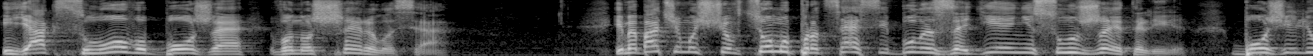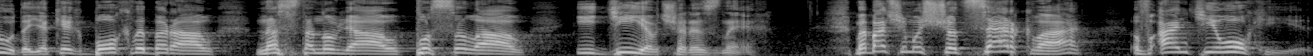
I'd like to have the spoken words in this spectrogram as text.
і як Слово Боже воно ширилося. І ми бачимо, що в цьому процесі були задіяні служителі. Божі люди, яких Бог вибирав, настановляв, посилав і діяв через них. Ми бачимо, що церква в Антіохії.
